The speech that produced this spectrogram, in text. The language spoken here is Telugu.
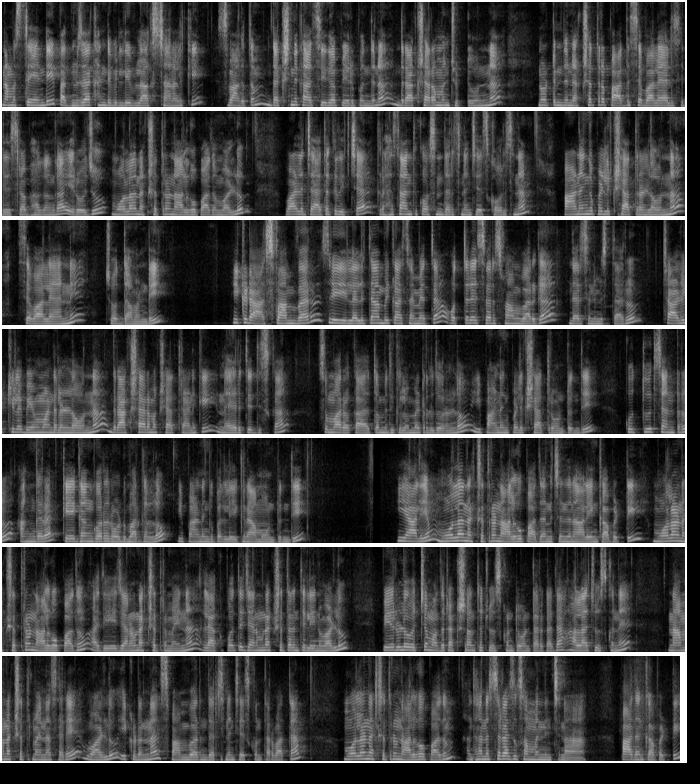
నమస్తే అండి. పద్మజా ఖండవిల్లి వ్లాగ్స్ ఛానల్కి స్వాగతం. దక్షిణ కాశీగా పేరు పొందిన ద్రాక్షారామం చుట్టూ ఉన్న నూట ఎనిమిది నక్షత్ర పాద శివాలయాల సిరీస్లో భాగంగా ఈరోజు మూలా నక్షత్రం నాలుగో పాదం వాళ్ళు వాళ్ళ జాతకరీత్యా గ్రహశాంతి కోసం దర్శనం చేసుకోవాల్సిన పాణంగపల్లి క్షేత్రంలో ఉన్న శివాలయాన్ని చూద్దామండి. ఇక్కడ స్వామివారు శ్రీ లలితాంబికా సమేత ఉత్తరేశ్వర స్వామివారిగా దర్శనమిస్తారు. చాళుక్యుల భీమమండలంలో ఉన్న ద్రాక్షారమ క్షేత్రానికి నైరుతి దిశగా సుమారు ఒక తొమ్మిది కిలోమీటర్ల దూరంలో ఈ పాణంగిపల్లి క్షేత్రం ఉంటుంది. Kotturu centre Angara K గంగోర road మార్గంలో ఈ పాణంగిపల్లి గ్రామం ఉంటుంది. ఈ ఆలయం మూలా నక్షత్రం నాలుగో పాదానికి చెందిన ఆలయం కాబట్టి మూలా నక్షత్రం నాలుగో పాదం అది జన్మ నక్షత్రమైనా లేకపోతే జన్మ నక్షత్రం తెలియని వాళ్ళు పేరులో వచ్చే మొదటి అక్షరంతో చూసుకుంటూ ఉంటారు కదా అలా చూసుకునే నామనక్షత్రమైనా సరే వాళ్ళు ఇక్కడున్న స్వామివారిని దర్శనం చేసుకున్న తర్వాత మూల నక్షత్రం నాలుగో పాదం ధనుస్సు రాశికి సంబంధించిన పాదం కాబట్టి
